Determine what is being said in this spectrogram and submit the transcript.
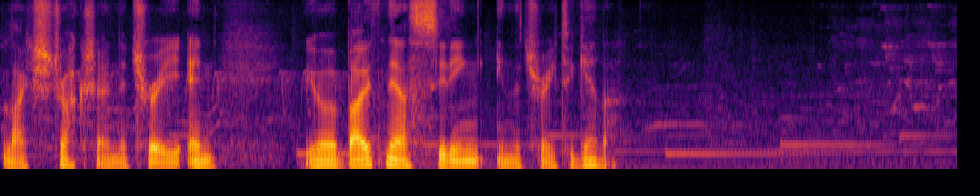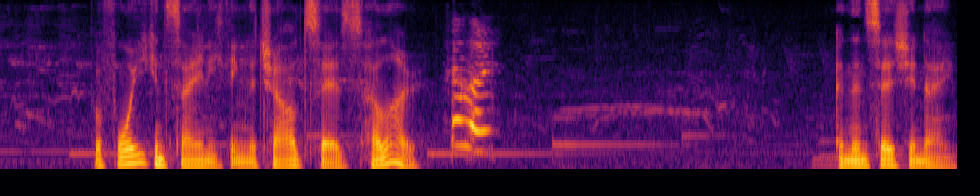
like structure in the tree, and you're both now sitting in the tree together. Before you can say anything, the child says, Hello, Hello. and then says your name.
